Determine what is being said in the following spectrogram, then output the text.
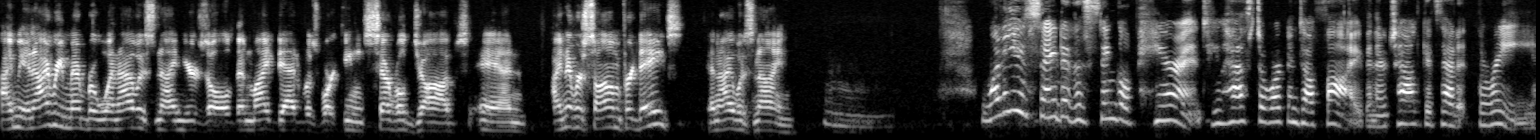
I mean, I remember when I was nine years old and my dad was working several jobs and I never saw him for days and I was nine. Hmm. What do you say to the single parent who has to work until five and their child gets out at three?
